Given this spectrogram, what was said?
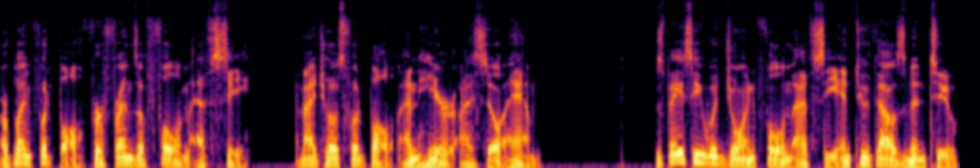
or playing football for Friends of Fulham FC, and I chose football, and here I still am. Spacey would join Fulham FC in 2002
